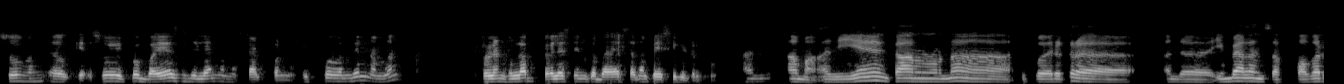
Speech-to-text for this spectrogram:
ஸோ வந்து ஓகே ஸோ இப்போ பயஸ் இல்லைன்னு நம்ம ஸ்டார்ட் பண்ணோம். இப்போ வந்து நம்ம ஃபுல் அண்ட் ஃபுல்லா பெலஸ்தீனுக்கு பயஸா தான் பேசிக்கிட்டு இருக்கோம். ஆமா அது ஏன் காரணம்னா இப்போ இருக்கிற அந்த இம்பேலன்ஸ் ஆஃப் பவர்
